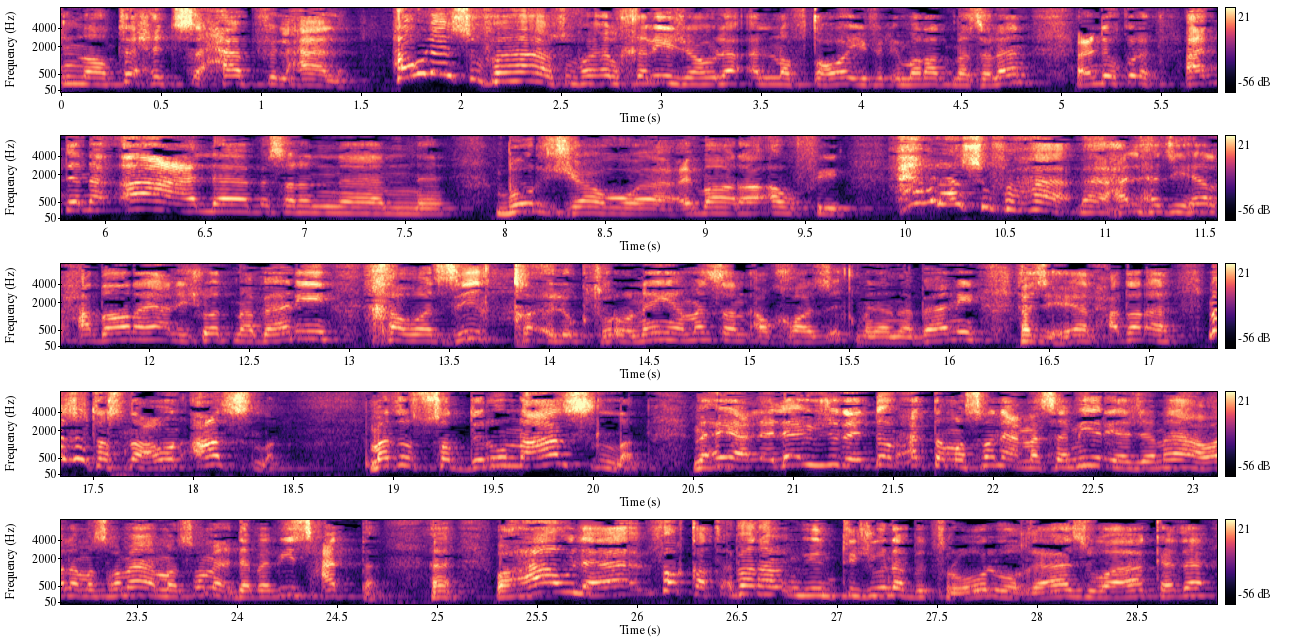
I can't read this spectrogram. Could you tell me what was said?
ناطحة سحاب في العالم. هؤلاء سفهاء سفهاء الخليج هؤلاء النفطوي في الإمارات مثلا عندنا عندنا أعلى مثلا برج أو عمارة أو في هؤلاء سفهاء. هل هذه الحضارة يعني شوية مباني خوازيق إلكترونية مثلا أو خوازيق من المباني؟ هذه هي الحضارة. ماذا تصنعون أصلا؟ ماذا تصدرون أصلا؟ ما هي لا يوجد عندهم حتى مصانع مسامير يا جماعة ولا مصانع مصانع دبابيس حتى. وهؤلاء فقط عبارة ينتجون بترول وغاز وهكذا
